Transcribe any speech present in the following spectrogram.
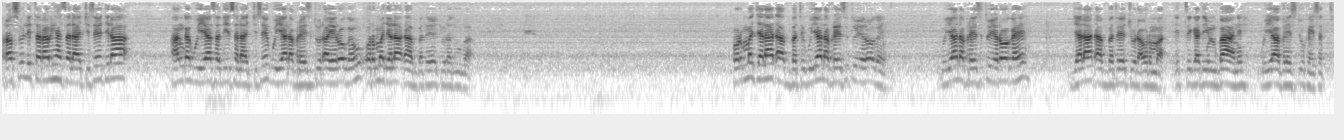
rasulli taraawiha salaachisee jira hanga guyyaa sadii salaachisee guyyaan afreessituudha yeroo gahu orma jalaa dhaabbate jechuudha duuba orma jalaa dhaabbate guyyaan afreessituu yeroo gahe guyyaan afreessituu yeroo gahe jalaa dhaabbate jechuudha orma itti gadi hin baane guyyaa afreessituu keeysatti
